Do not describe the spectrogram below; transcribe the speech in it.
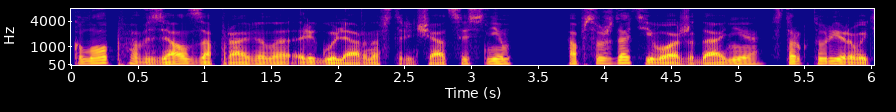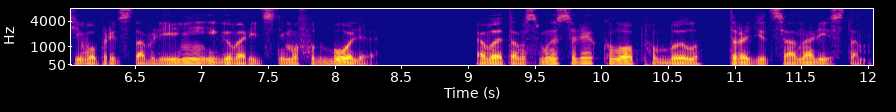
Клоп взял за правило регулярно встречаться с ним, обсуждать его ожидания, структурировать его представления и говорить с ним о футболе. В этом смысле Клоп был традиционалистом.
